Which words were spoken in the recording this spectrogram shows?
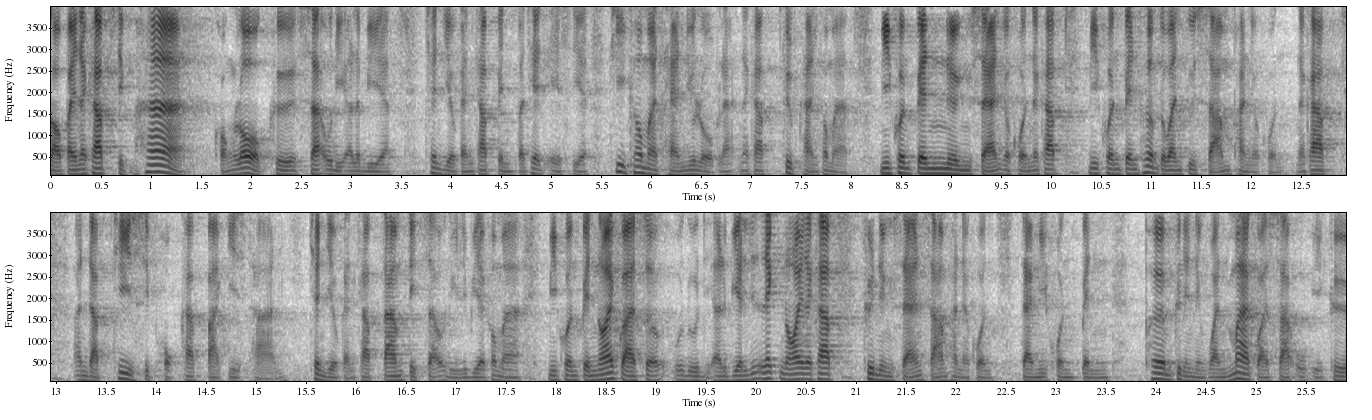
ต่อไปนะครับ 15 ของโลกคือซาอุดีอาระเบีย เช่นเดียวกันครับ เป็นประเทศเอเชียที่เข้ามาแทนยุโรปแล้วนะครับคืบคลานเข้ามา มีคนเป็น 1 0 0 0 0แสนกว่าคนนะครับ มีคนเป็นเพิ่มต่อวันคือ 3,000 กว่าคนนะครับอันดับที่ 16 ครับปากีสถาน เช่นเดียวกันครับ ตามติดซาอุดีอาระเบียเข้ามา มีคนเป็นน้อยกว่าซาอุดีอาระเบียเล็กน้อยนะครับคือ 1 3 0 0 0 0 คน แต่มีคนเป็น เพิ่มขึ้นในหนึ่งวันมากกว่าซาอุอีกคือ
